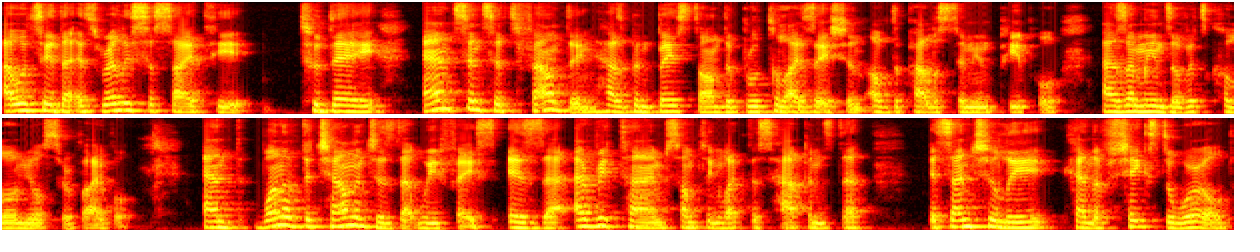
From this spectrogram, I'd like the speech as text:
I would say that Israeli society today and since its founding has been based on the brutalization of the Palestinian people as a means of its colonial survival. And one of the challenges that we face is that every time something like this happens, that essentially kind of shakes the world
